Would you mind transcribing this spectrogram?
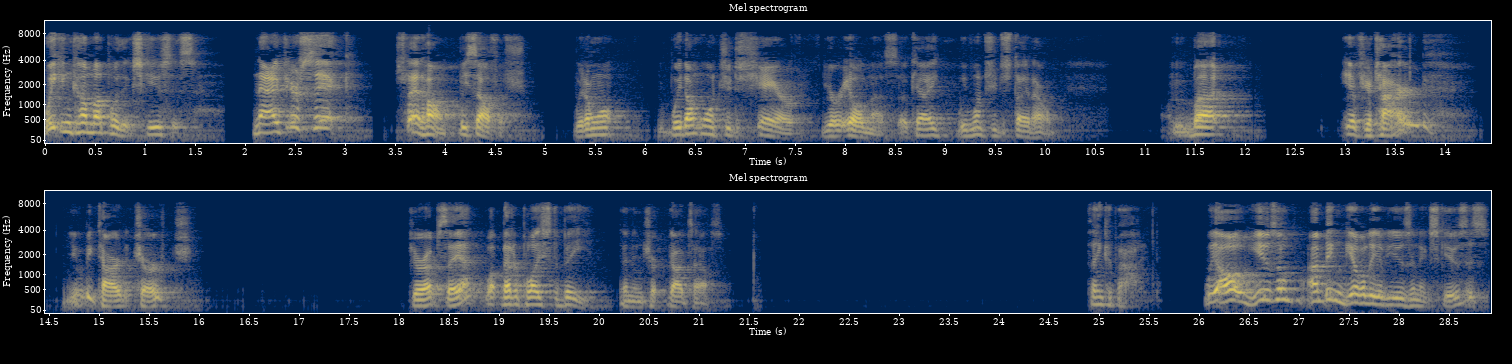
We can come up with excuses. Now, if you're sick, stay at home. Be selfish. We don't want we don't want you to share your illness, okay? We want you to stay at home. But if you're tired, you can be tired at church. If you're upset, what better place to be than in God's house? Think about it. We all use them. I've been guilty of using excuses.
